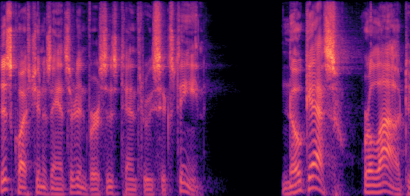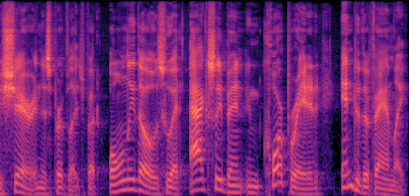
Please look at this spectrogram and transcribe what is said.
This question is answered in verses 10 through 16. No guests were allowed to share in this privilege, but only those who had actually been incorporated into the family.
